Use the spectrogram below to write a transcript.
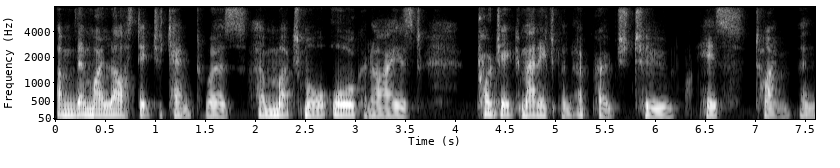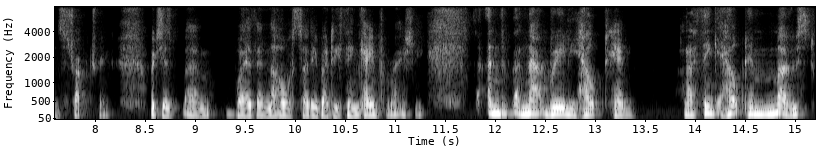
um, then my last ditch attempt was a much more organized project management approach to his time and structuring, which is um, where then the whole study buddy thing came from, actually. And, and that really helped him. And I think it helped him most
